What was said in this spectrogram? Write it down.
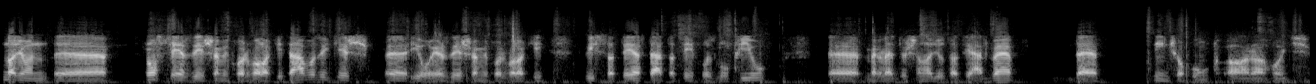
nagyon rossz érzés, amikor valaki távozik, és jó érzés, amikor valaki visszatér, tehát a tékozló fiú meglehetősen nagy utat jár be, de nincs okunk arra, hogy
